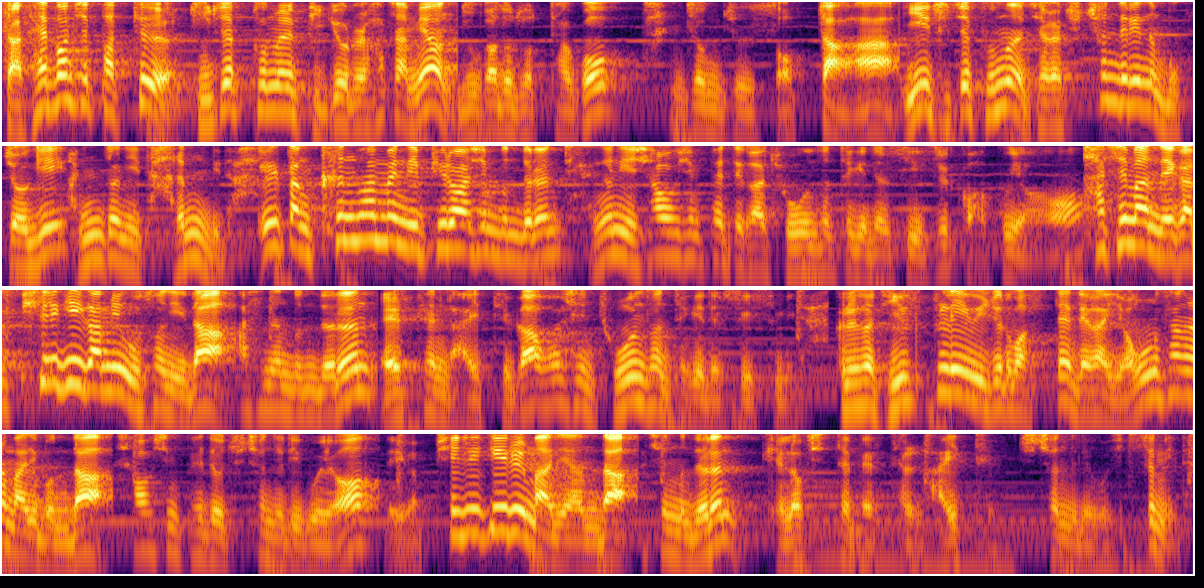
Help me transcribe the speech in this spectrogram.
자, 세 번째 파트 두 제품을 비교를 하자면 누가 더 좋다고 단정 지을 수 없다. 이 두 제품은 제가 추천드리는 목적이 완전히 다릅니다. 일단 큰 화면이 필요하신 분들은 당연히 샤오신 패드가 좋은 선택이 될 수 있을 것 같고요. 하지만 내가 필기감이 우선이다 하시는 분들은 S10 라이트가 훨씬 좋은 선택이 될 수 있습니다. 그래서 디스플레이 위주로 봤을 때 내가 영상을 많이 본다 샤오신 패드 추천드리고요. 내가 필기를 많이 한다 하시는 분들은 갤럭시 탭 S10 라이트 추천드리고 싶습니다.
